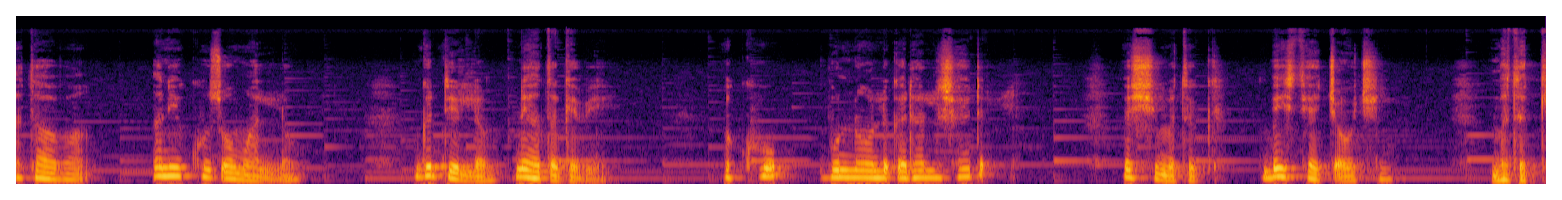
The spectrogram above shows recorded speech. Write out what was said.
እታባ እኔ እኮ ጾም አለው። ግድ የለም እኔ አጠገቤ እኮ ቡናውን ልቀዳልሽ አይደል? እሺ ምትክ በይ እስቲ አጫውቺኝ። ምትኬ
